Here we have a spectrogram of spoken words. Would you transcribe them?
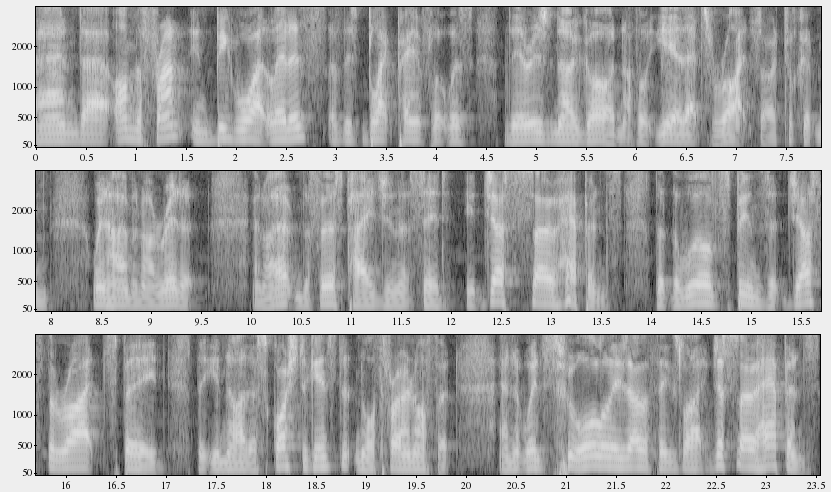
And uh, on the front, in big white letters of this black pamphlet, was "There is no God." And I thought, yeah, that's right. So I took it and went home and I read it and I opened the first page and it said, It just so happens that the world spins at just the right speed that you're neither squashed against it nor thrown off it. And it went through all of these other things like, just so happens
